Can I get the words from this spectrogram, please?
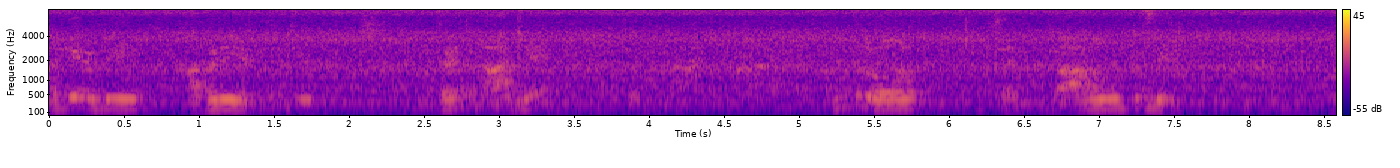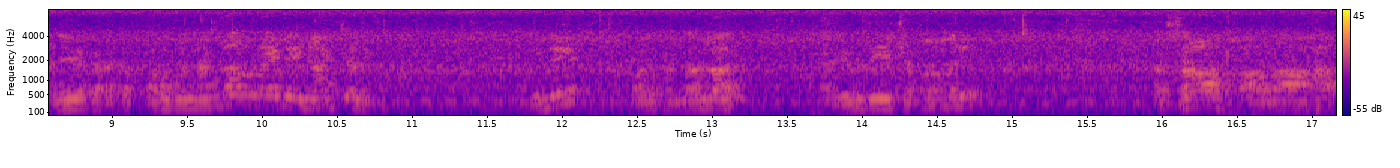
అంటే ఏంటి? అభినయిస్తూ చేయడం. అంటే దాన్నే చెప్తారు. ఇందులో గానం ఉంటుంది. అనేక రకాల పదకొండు అంగాలు ఉన్నాయి ఈ నాట్యానికి. ఎన్ని? పదకొండు అంగాలు. అవి ఏమిటి చెప్పడం మరి? రసాభావా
